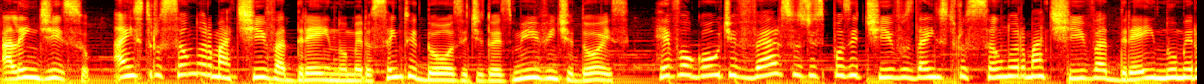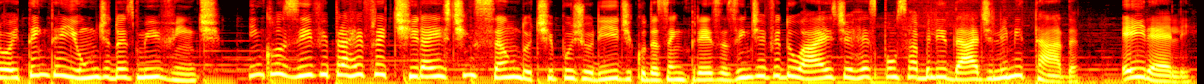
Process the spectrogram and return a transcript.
Além disso, a Instrução Normativa DREI número 112 de 2022 revogou diversos dispositivos da Instrução Normativa DREI número 81 de 2020, inclusive para refletir a extinção do tipo jurídico das empresas individuais de responsabilidade limitada, EIRELI.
